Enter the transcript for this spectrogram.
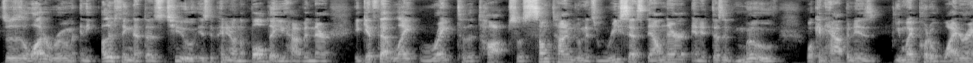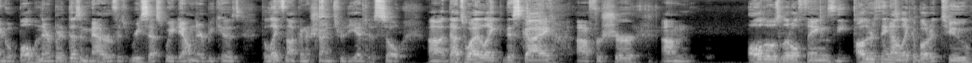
So there's a lot of room. And the other thing that does too is depending on the bulb that you have in there, it gets that light right to the top. So sometimes when it's recessed down there and it doesn't move, what can happen is you might put a wider angle bulb in there, but it doesn't matter if it's recessed way down there because the light's not gonna shine through the edges. So uh, that's why I like this guy uh, for sure. Um, all those little things. The other thing I like about it too,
